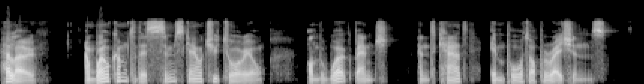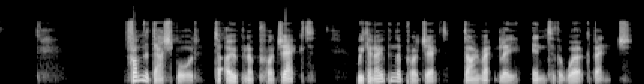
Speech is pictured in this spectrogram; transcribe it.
Hello, and welcome to this SimScale tutorial on the Workbench and CAD import operations. From the dashboard, to open a project, we can open the project directly into the Workbench.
